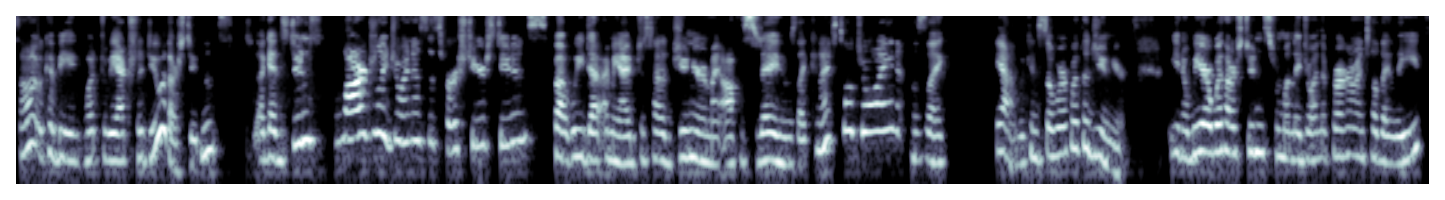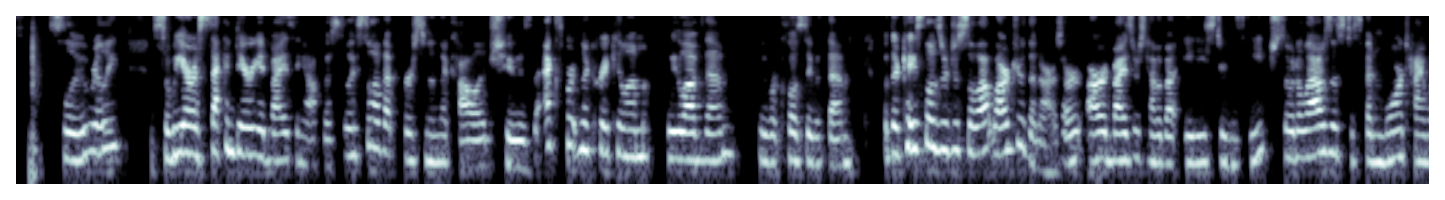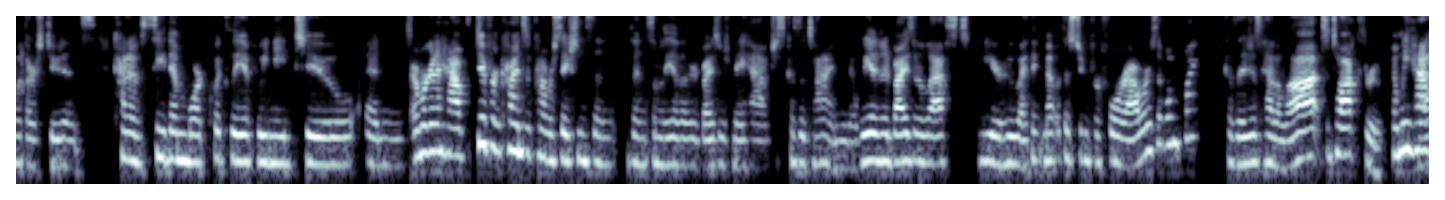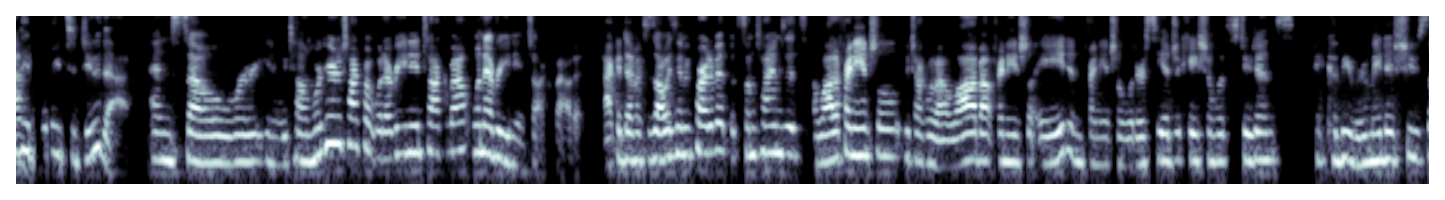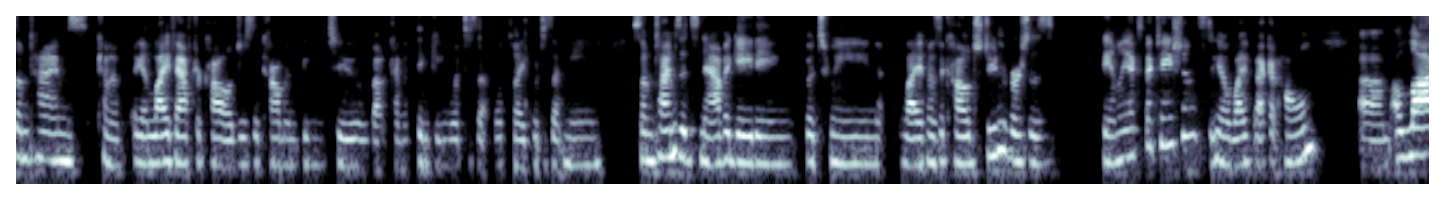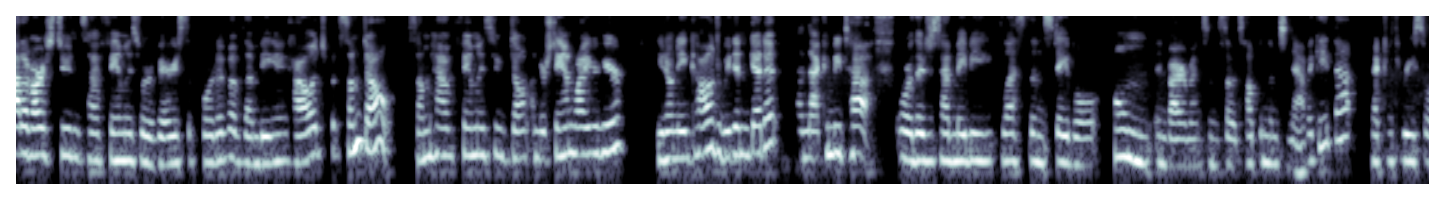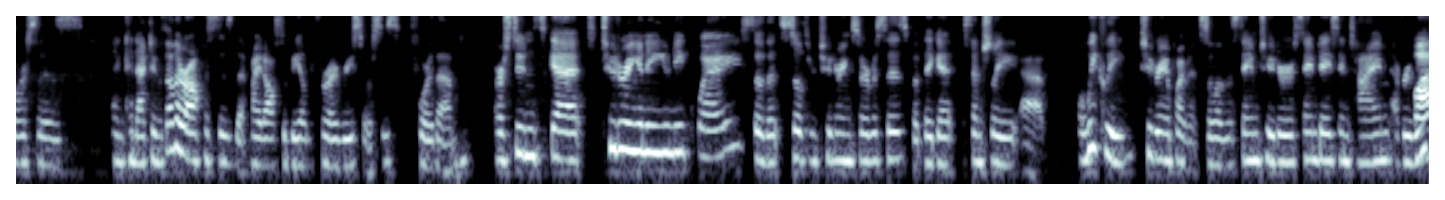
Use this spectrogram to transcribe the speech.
Some of it could be what do we actually do with our students? Again, students largely join us as first year students, but we, de- I mean, I just had a junior in my office today who was like, Can I still join? I was like, yeah, we can still work with a junior. You know, we are with our students from when they join the program until they leave, SLU really. So we are a secondary advising office. So they still have that person in the college who is the expert in the curriculum. We love them. We work closely with them, but their caseloads are just a lot larger than ours. Our, our advisors have about 80 students each. So it allows us to spend more time with our students, kind of see them more quickly if we need to. And, and we're going to have different kinds of conversations than, than some of the other advisors may have just because of time. You know, we had an advisor last year who I think met with a student for four hours at one point because they just had a lot to talk through. And we have yeah. the ability to do that. And so we're, you know, we tell them we're here to talk about whatever you need to talk about whenever you need to talk about it. Academics is always going to be part of it, but sometimes it's a lot of financial. We talk about a lot about financial aid and financial literacy education with students. It could be roommate issues sometimes. Kind of again, life after college is a common theme too about kind of thinking what does that look like? What does that mean? Sometimes it's navigating between life as a college student versus family expectations, you know, life back at home um, a lot of our students have families who are very supportive of them being in college, but some don't. Some have families who don't understand why you're here. You don't need college. We didn't get it. And that can be tough. Or they just have maybe less than stable home environments. And so it's helping them to navigate that, connect with resources, and connecting with other offices that might also be able to provide resources for them. Our students get tutoring in a unique way. So that's still through tutoring services, but they get essentially uh, a weekly tutoring appointment. So the same tutor, same day, same time every week.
